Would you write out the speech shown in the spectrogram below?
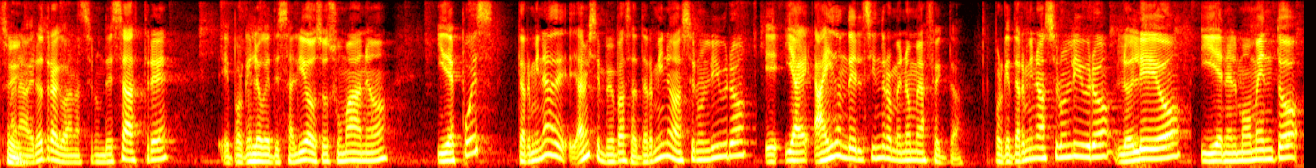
Sí. Van a haber otras que van a ser un desastre. eh, porque es lo que te salió, sos humano. Y después terminás de- A mí siempre me pasa, termino de hacer un libro eh, y ahí ahí es donde el síndrome no me afecta. Porque termino de hacer un libro, lo leo y en el momento,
